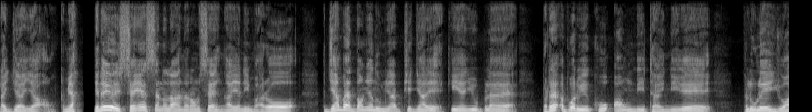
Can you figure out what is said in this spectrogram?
လိုက်ကြရအောင်ခင်ဗျာယနေ့10ရက်12လ2025ရက်နေ့မှာတော့ အကြမ်းဖက်တောင်းကျမ်းသူများဖြစ်ကြတဲ့ KNU Black ဗရက်အဖွဲ့တွေခိုးအောင်နေထိုင်နေတဲ့ဖလူးလေးရွာ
